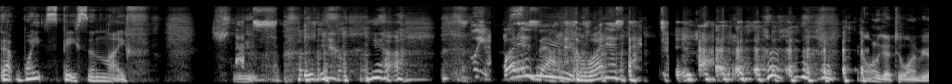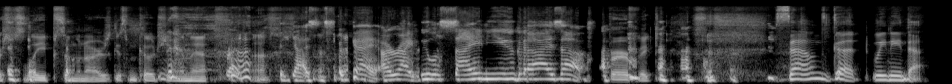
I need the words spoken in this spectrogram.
that white space in life Sleep. yeah. Sleep. What is that? What is that? I want to go to one of your sleep seminars, get some coaching on that. Right. Uh, yes. Okay. All right. We will sign you guys up. Perfect. Sounds good. We need that.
